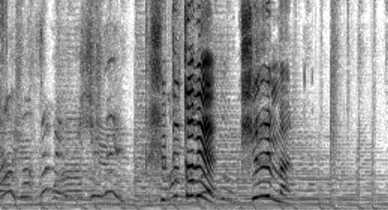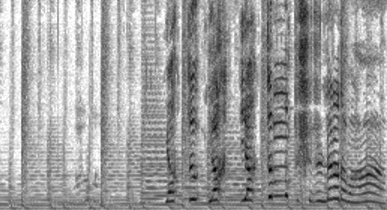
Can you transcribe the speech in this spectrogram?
Ya yaksın tabii. Pişiririm ben. Yaktı, yak, yaktın mı pişirirler adamı ha.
